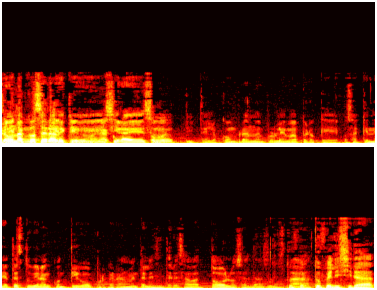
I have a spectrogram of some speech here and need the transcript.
pero una un cosa era de que ¿no? Era hiciera como, eso toma. y te lo compran, no hay problema, pero que, o sea, que neta estuvieran contigo porque realmente les interesaba todos los celdas. Tu, Está, fe- tu felicidad.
